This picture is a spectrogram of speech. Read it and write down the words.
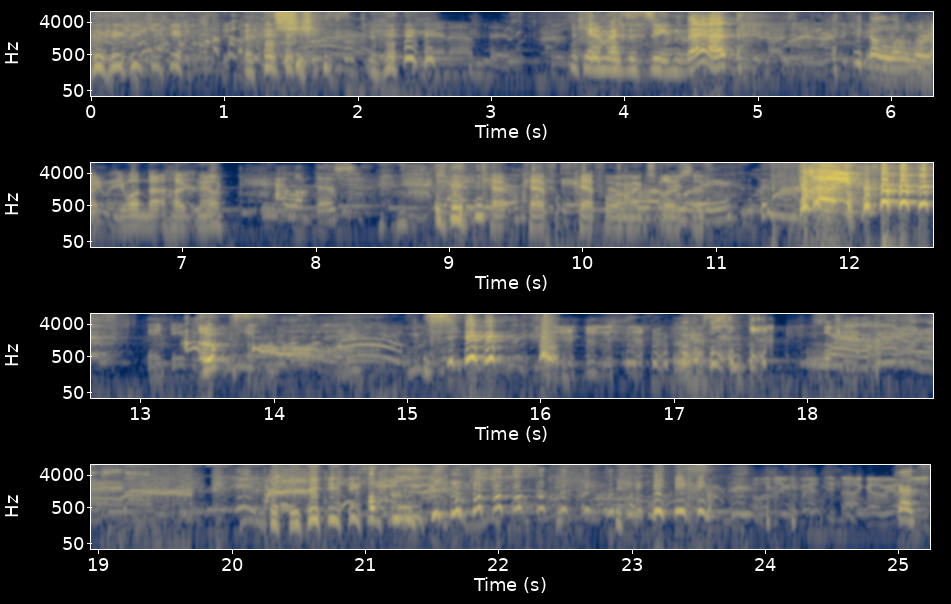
Can't imagine seeing that. I feel a little worried. you want that hug now? I love this. Yeah, I do. Care- careful, careful, I'm explosive. Come on! Oops. Guys,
